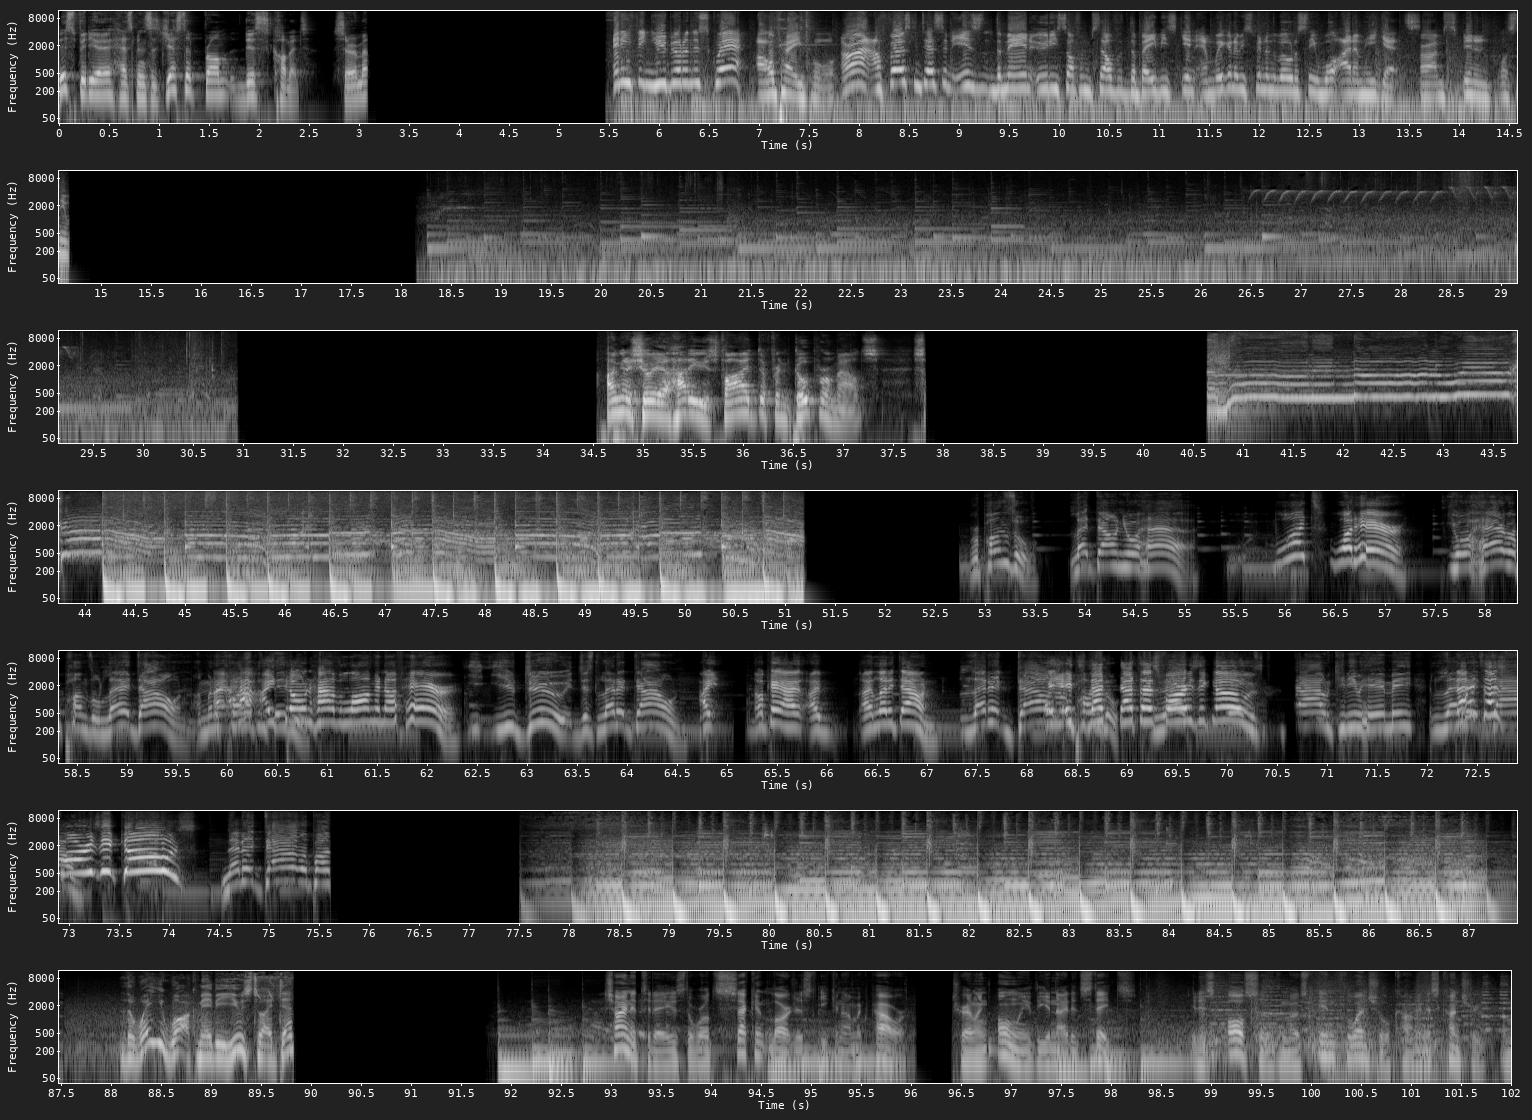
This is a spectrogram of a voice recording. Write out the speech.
This video has been suggested from this comment. So remember Anything you build in this square, I'll pay for. All right, our first contestant is the man Udisoft himself with the baby skin, and we're going to be spinning the wheel to see what item he gets. All right, I'm spinning. Let's see. I'm going to show you how to use five different GoPro mounts. So Rapunzel, let down your hair. What? What hair? Your hair, Rapunzel, let it down. I'm gonna I, climb up and I save don't you. have long enough hair. Y- you do. Just let it down. I okay. I I, I let it down. Let it down. It- it's that that's as far as it goes. down. Can you hear me? Let it down. That's as down. far as it goes. Let it down, Rapunzel. The way you walk may be used to identify. China today is the world's second largest economic power, trailing only the United States. It is also the most influential communist country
